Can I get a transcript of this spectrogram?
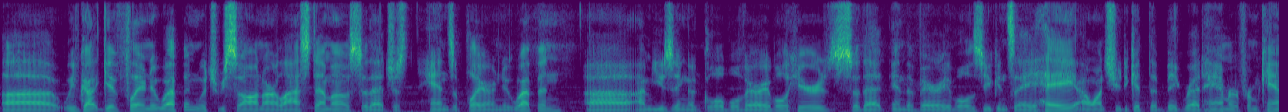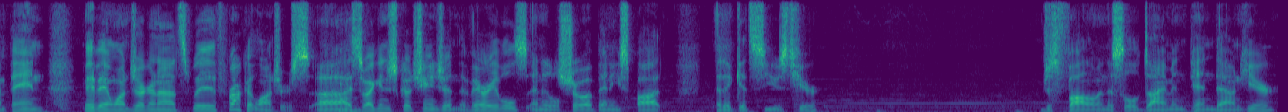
Uh, we've got give player new weapon, which we saw in our last demo. So that just hands a player a new weapon. Uh, I'm using a global variable here so that in the variables you can say, hey, I want you to get the big red hammer from campaign. Maybe I want juggernauts with rocket launchers. Uh, Mhm. So I can just go change it in the variables and it'll show up any spot that it gets used here. Just following this little diamond pin down here,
